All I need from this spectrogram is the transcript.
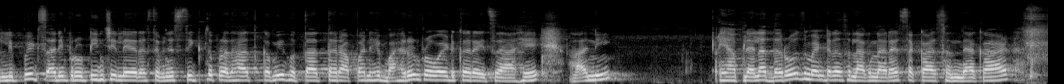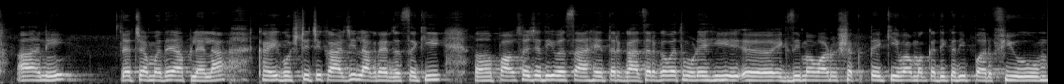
लिपिड्स आणि प्रोटीनची लेअर असते. म्हणजे स्निग्ध पदार्थ कमी होतात तर आपण हे बाहेरून प्रोव्हाइड करायचं आहे. आणि हे आपल्याला दररोज मेंटेनन्स लागणार आहे सकाळ संध्याकाळ. आणि त्याच्यामध्ये आपल्याला काही गोष्टीची काळजी लागणार जसं की पावसाचे दिवस आहे तर गाजरगवतमुळे ही एक्झिमा वाढू शकते किंवा मग कधी कधी परफ्यूम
